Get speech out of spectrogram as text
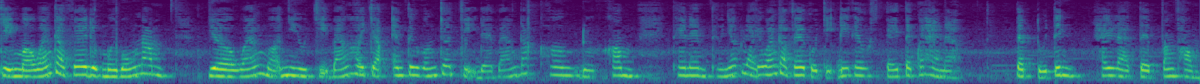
Chị mở quán cà phê được 14 năm, giờ quán mở nhiều chị bán hơi chậm, em tư vấn cho chị để bán đắt hơn được không? Theo em, thứ nhất là cái quán cà phê của chị đi theo cái tệp khách hàng nào? Tệp tuổi tin hay là tệp văn phòng?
